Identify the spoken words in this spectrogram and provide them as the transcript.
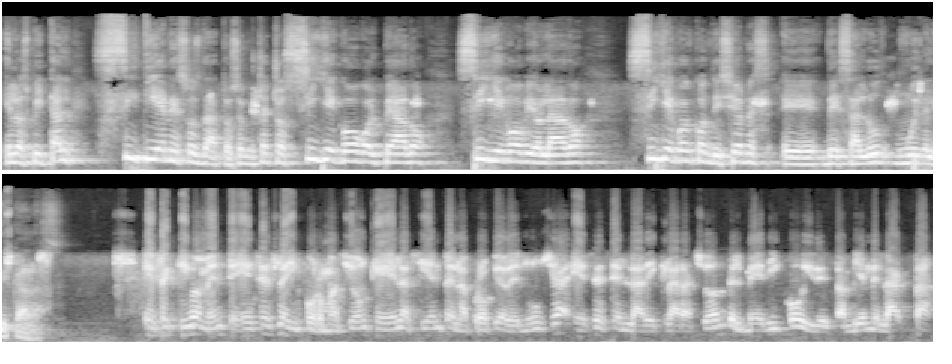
El hospital sí tiene esos datos. El muchacho sí llegó golpeado, sí llegó violado, sí llegó en condiciones eh, de salud muy delicadas. Efectivamente, esa es la información que él asienta en la propia denuncia, esa es en la declaración del médico y de, también del acta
